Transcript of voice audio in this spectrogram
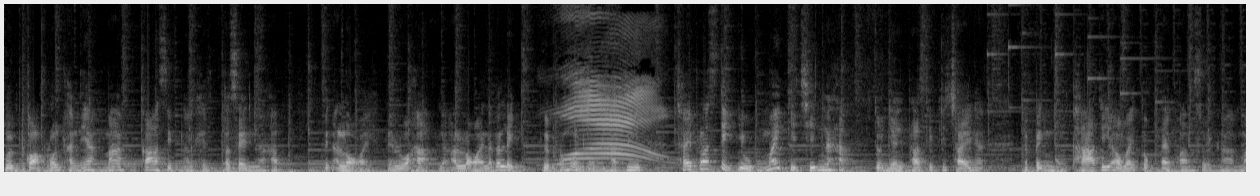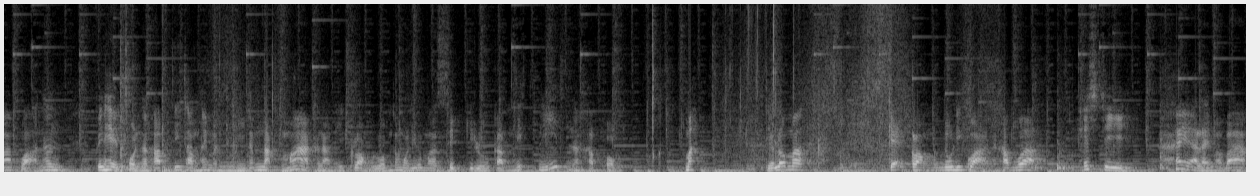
ส่วนประกอบรถคันนี้มากกว่า 90%นะครับ เป็นอลลอย เป็นโลหะ และอลลอย แล้วก็เหล็กเกือบทั้งหมดเลยครับ มีใช้พลาสติกอยู่ไม่กี่ชิ้นนะฮะ ส่วนใหญ่พลาสติกที่ใช้เนี่ยจะเป็นของพาร์ทที่เอาไว้ตกแต่งความสวยงามมากกว่านั่น เป็นเหตุผลนะครับที่ทำให้มันมีน้ำหนักมากขนาดนี้กล่องรวมทั้งหมดนี้ประมาณ 10 กิโลกรัมนิดๆนะครับผม มา เดี๋ยวเรามาแกะกล่องดูดีกว่านะครับว่า HG ให้อะไรมาบ้าง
